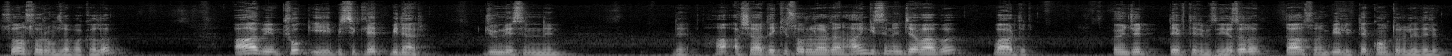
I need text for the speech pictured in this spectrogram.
Son sorumuza bakalım. Abim çok iyi bisiklet biner cümlesinin de aşağıdaki sorulardan hangisinin cevabı vardır? Önce defterimize yazalım. Daha sonra birlikte kontrol edelim.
